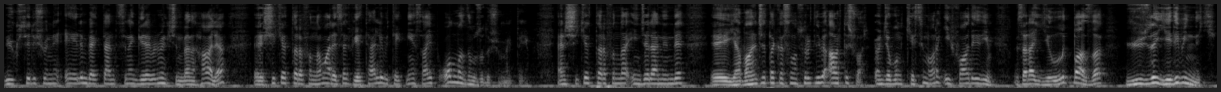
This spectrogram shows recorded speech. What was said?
yükseliş yönlü eğilim beklentisine girebilmek için ben hala e, şirket tarafında maalesef yeterli bir tekniğe sahip olmadığımızı düşünmekteyim. Yani şirket tarafında incelendiğinde e, yabancı takasında sürekli bir artış var. Önce bunu kesin olarak ifade edeyim. Mesela yıllık bazda %7 binlik.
